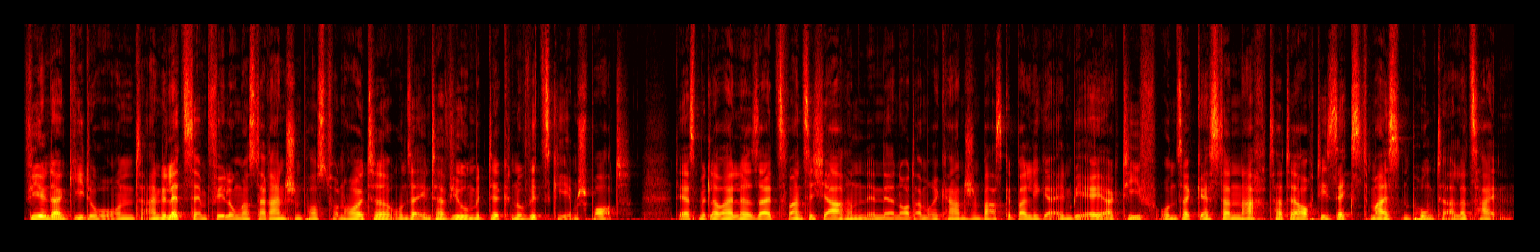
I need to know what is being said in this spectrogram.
Vielen Dank, Guido. Und eine letzte Empfehlung aus der Rheinischen Post von heute: unser Interview mit Dirk Nowitzki im Sport. Der ist mittlerweile seit 20 Jahren in der nordamerikanischen Basketballliga NBA aktiv und seit gestern Nacht hat er auch die sechstmeisten Punkte aller Zeiten.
